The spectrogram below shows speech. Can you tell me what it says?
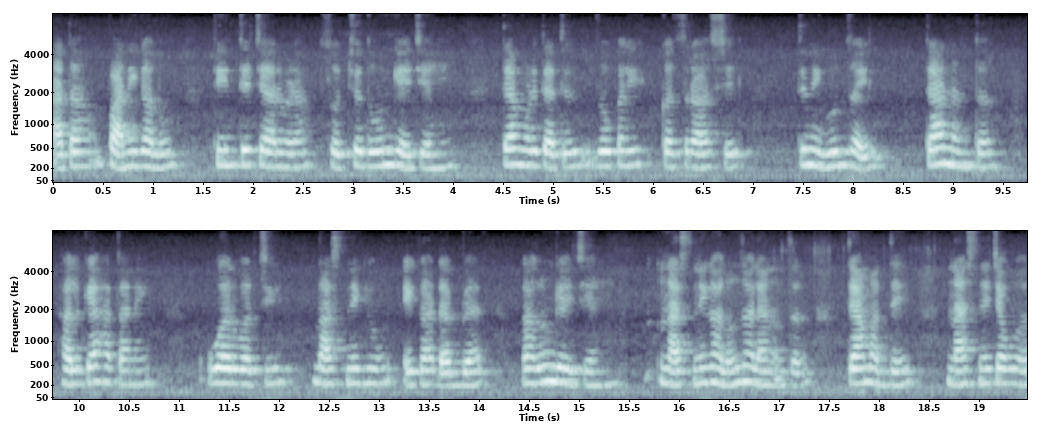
आता पाणी घालून तीन ते चार वेळा स्वच्छ धुवून घ्यायची आहे. त्यामुळे त्यातील जो काही कचरा असेल ते निघून जाईल. त्यानंतर हलक्या हाताने वरवरची नाचणी घेऊन एका डब्यात घालून घ्यायची आहे. नाचणी घालून झाल्यानंतर त्यामध्ये नाचणीच्या वर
